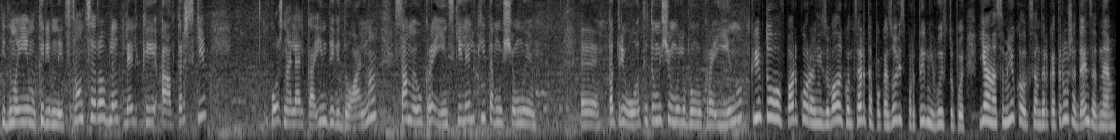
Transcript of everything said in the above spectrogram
під моїм керівництвом це роблять. Ляльки авторські. Кожна лялька індивідуальна, саме українські ляльки, тому що ми патріоти, тому що ми любимо Україну. Крім того, в парку організували концерт та показові спортивні виступи. Яна Семенюк, Олександр Катеруша. День за днем.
